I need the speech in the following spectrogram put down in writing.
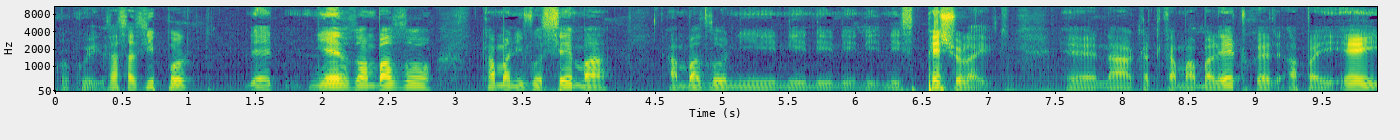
kwa kweli. Sasa zipo eh, nyenzo ambazo kama nilivyosema ambazo ni ni, ni, ni, ni, ni specialized eh, na katika maabara yetu hapa AA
